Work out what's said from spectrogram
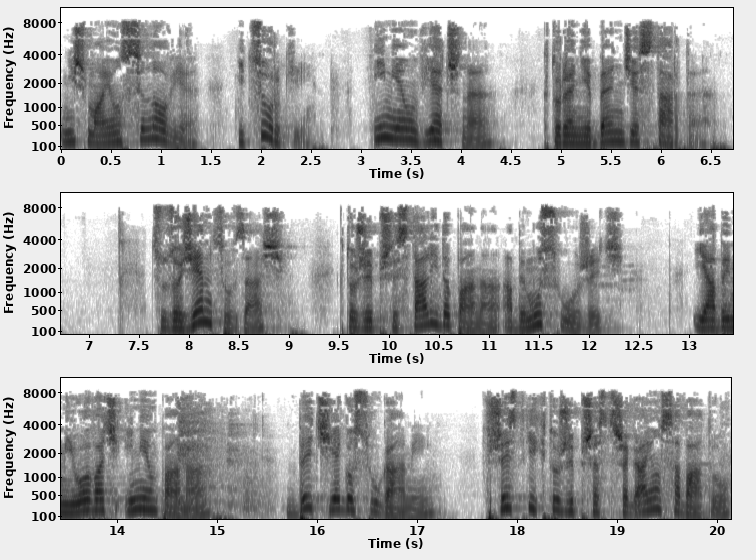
niż mają synowie i córki, imię wieczne, które nie będzie starte. Cudzoziemców zaś, którzy przystali do Pana, aby Mu służyć i aby miłować imię Pana, być Jego sługami, wszystkich, którzy przestrzegają sabatu,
